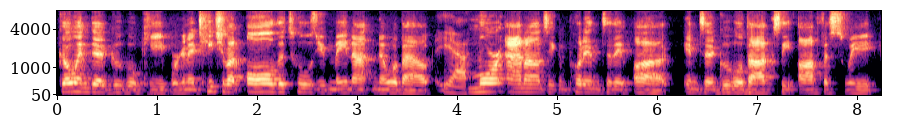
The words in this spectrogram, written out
go into Google Keep. We're going to teach about all the tools you may not know about. Yeah. More add-ons you can put into the uh, into Google Docs, the Office suite,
